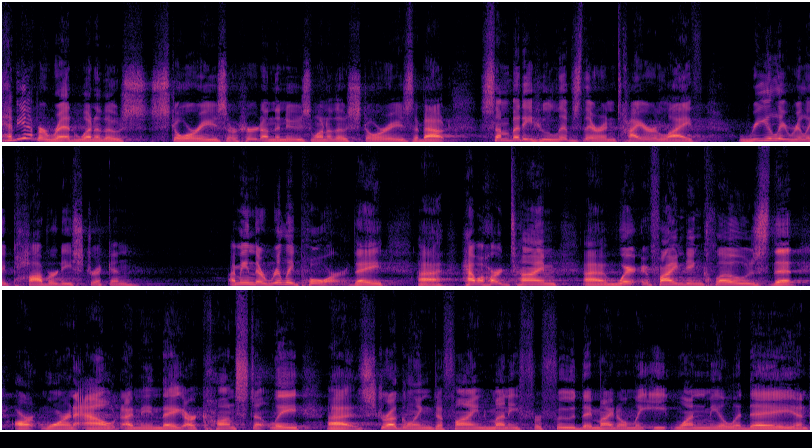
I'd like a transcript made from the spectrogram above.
Have you ever read one of those stories or heard on the news one of those stories about somebody who lives their entire life really, really poverty stricken? I mean, they're really poor. They uh, have a hard time uh, wear, finding clothes that aren't worn out. I mean, they are constantly uh, struggling to find money for food. They might only eat one meal a day, and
